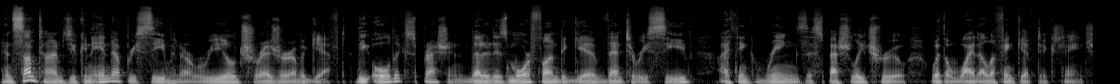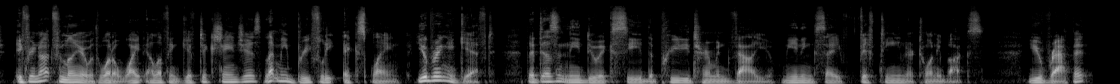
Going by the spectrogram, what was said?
and sometimes you can end up receiving a real treasure of a gift. The old expression that it is more fun to give than to receive, I think rings especially true with a white elephant gift exchange. If you're not familiar with what a white elephant gift exchange is, let me briefly explain. You bring a gift that doesn't need to exceed the predetermined value, meaning say 15 or 20 bucks. You wrap it,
